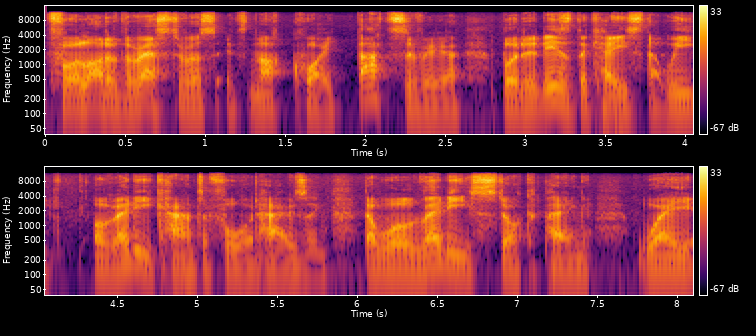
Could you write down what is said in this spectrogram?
For a lot of the rest of us, it's not quite that severe, but it is the case that we already can't afford housing, that we're already stuck paying way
